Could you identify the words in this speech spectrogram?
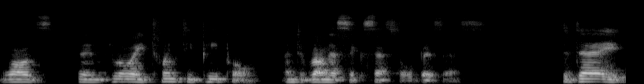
was to employ 20 people and to run a successful business. Today,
